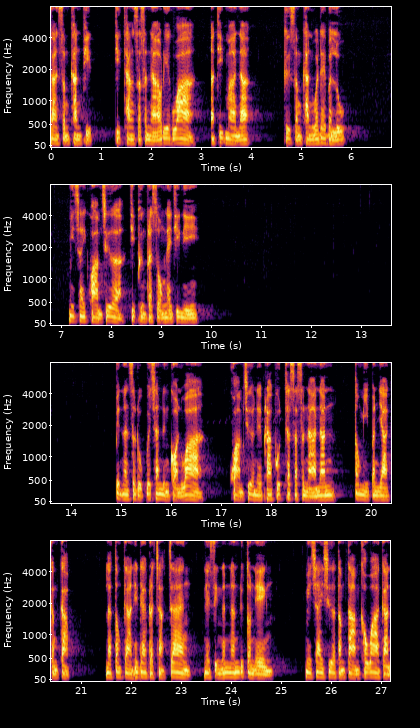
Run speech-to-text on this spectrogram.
การสำคัญผิดที่ทางศาสนาเรียกว่า อธิมานะ คือสำคัญว่าได้บรรลุมิใช่ความเชื่อที่พึงประสงค์ในที่นี้ เป็นอันสรุปไว้ชั้นหนึ่งก่อนว่า ความเชื่อในพระพุทธศาสนานั้น ต้องมีปัญญากำกับ และต้องการให้ได้ประจักษ์แจ้งในสิ่งนั้น ๆ ด้วยตนเอง ไม่ใช่เชื่อตามๆเขาว่ากัน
